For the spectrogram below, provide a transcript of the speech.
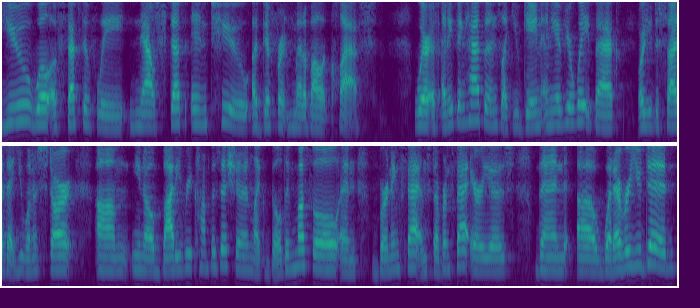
you will effectively now step into a different metabolic class where if anything happens, like you gain any of your weight back, or you decide that you want to start, um, you know, body recomposition, like building muscle and burning fat and stubborn fat areas, then uh, whatever you did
